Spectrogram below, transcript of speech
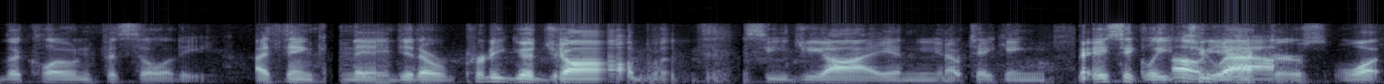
the clone facility. I think they did a pretty good job with CGI and you know taking basically Oh, two yeah. actors. What?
